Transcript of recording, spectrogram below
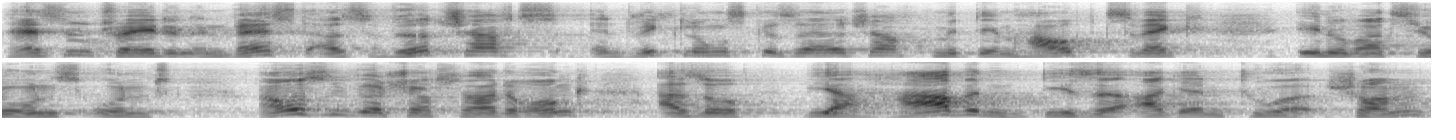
Hessen Trade Invest als Wirtschaftsentwicklungsgesellschaft mit dem Hauptzweck Innovations- und Außenwirtschaftsförderung. Also, wir haben diese Agentur schon,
